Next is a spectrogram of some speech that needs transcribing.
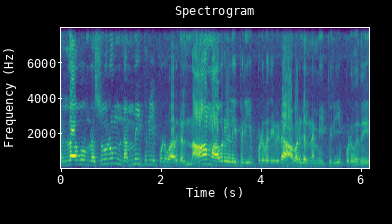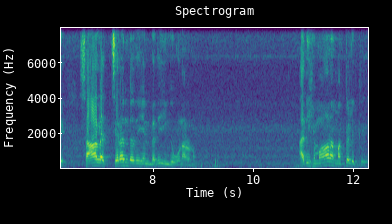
அல்லாவும் ரசூலும் நம்மை பிரியப்படுவார்கள். நாம் அவர்களை பிரியப்படுவதை விட அவர்கள் நம்மை பிரியப்படுவது சால சிறந்தது என்பதை இங்கு உணரணும். அதிகமான மக்களுக்கு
